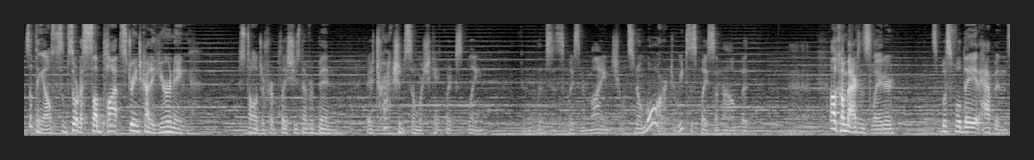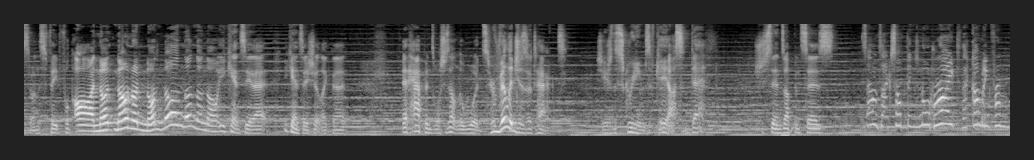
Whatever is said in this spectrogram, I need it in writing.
Something else, some sort of subplot, strange kind of yearning. Nostalgia for a place she's never been. An attraction somewhere she can't quite explain. Feeling glimpses of this place in her mind. She wants to know more, to reach this place somehow, but... Eh. I'll come back to this later. This blissful day it happens on this fateful. Oh no no no no no no no no! You can't say that. You can't say shit like that. It happens while she's out in the woods. Her village is attacked. She hears the screams of chaos and death. She stands up and says, Sounds like something's not right. They're coming from.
